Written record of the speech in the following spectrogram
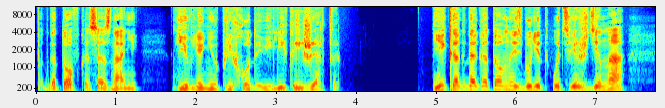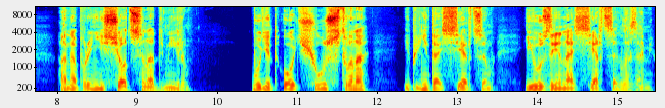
подготовка сознаний к явлению прихода великой жертвы. И когда готовность будет утверждена, она пронесется над миром, будет очувствована и принята сердцем, и узрена сердце глазами.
